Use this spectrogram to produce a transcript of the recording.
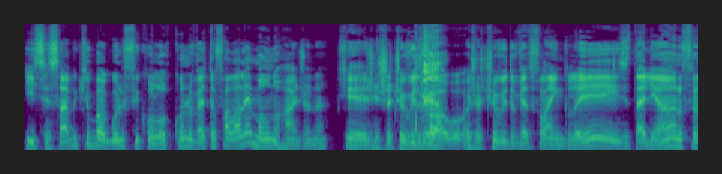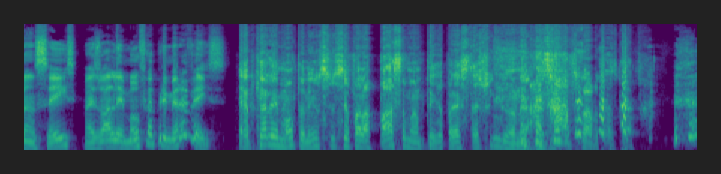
E você sabe que o bagulho ficou louco quando o Vettel fala alemão no rádio, né? Porque a gente já tinha ouvido, é. falar, já tinha ouvido o Vettel falar inglês, italiano, francês, mas o alemão foi a primeira vez. É porque alemão também, se você falar passa manteiga, parece que tá xingando, né?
